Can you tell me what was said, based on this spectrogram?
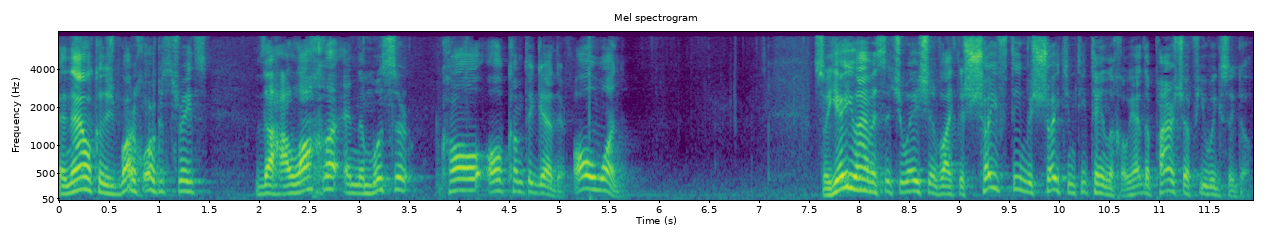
And now Kadosh Baruch orchestrates the halacha and the musar call all come together, all one. So here you have a situation of like the shoiftim mishoitim titein lecha. We had the parsha a few weeks ago.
